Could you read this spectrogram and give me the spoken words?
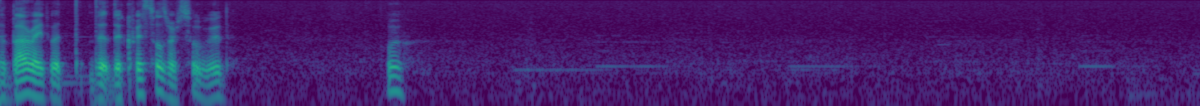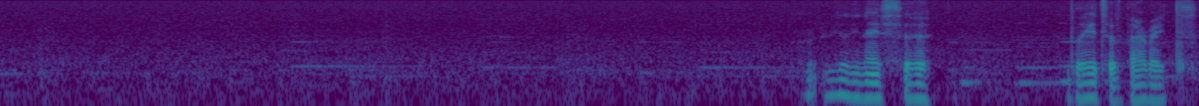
a barite but the, the crystals are so good Woo. really nice uh, blades of barite.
